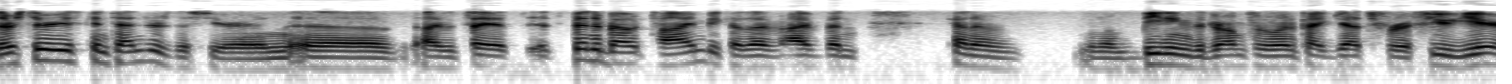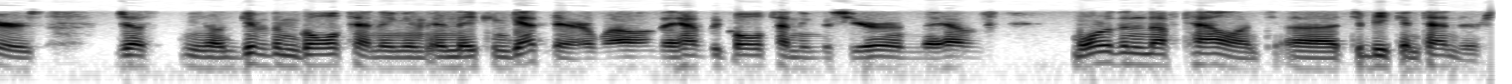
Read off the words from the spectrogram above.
they're serious contenders this year, and uh, I would say it's, it's been about time because I've I've been kind of you know beating the drum for the Winnipeg Jets for a few years. Just you know, give them goaltending and, and they can get there. Well, they have the goaltending this year, and they have more than enough talent uh, to be contenders.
